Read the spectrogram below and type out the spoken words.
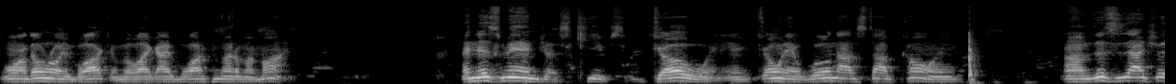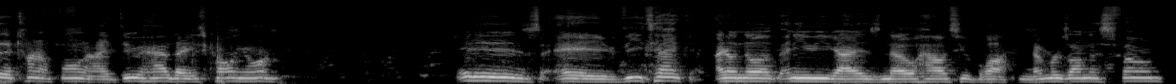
Well, I don't really block him, but like I block him out of my mind. And this man just keeps going and going and will not stop calling. Um, this is actually the kind of phone I do have that he's calling on. It is a VTech. I don't know if any of you guys know how to block numbers on this phone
